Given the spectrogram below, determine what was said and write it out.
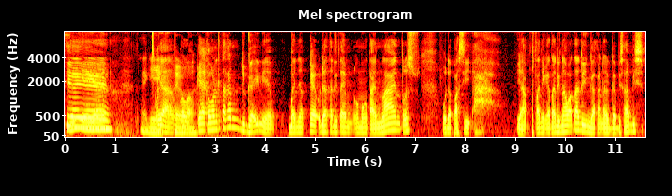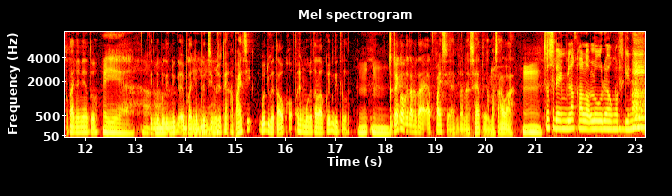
Iya iya. Gitu. Oh ya, kalau kayak kemarin kita kan juga ini ya banyak kayak udah tadi time ngomong timeline terus udah pasti ah ya pertanyaan kayak tadi Nawa tadi nggak akan ada habis-habis pertanyaannya tuh. Iya. Mungkin nyebelin juga, eh bukan nyebelin sih maksudnya apain sih? Gue juga tahu kok yang mau kita lakuin gitu loh. Mm-mm. Kecuali kalau kita minta advice ya, minta nasihat nggak masalah. Mm. Terus ada yang bilang kalau lu udah umur segini,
